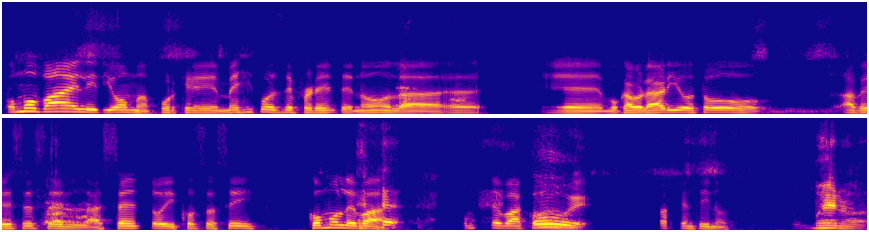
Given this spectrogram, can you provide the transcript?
¿cómo va el idioma? Porque México es diferente, ¿no? La eh, eh, vocabulario, todo, a veces el acento y cosas así. ¿Cómo le va? ¿Cómo le va con los argentinos? Bueno,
